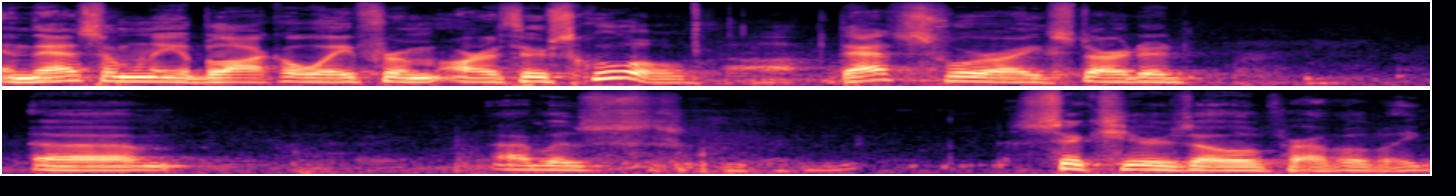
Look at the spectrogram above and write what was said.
and that's only a block away from Arthur School. That's where I started, um, I was six years old probably.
